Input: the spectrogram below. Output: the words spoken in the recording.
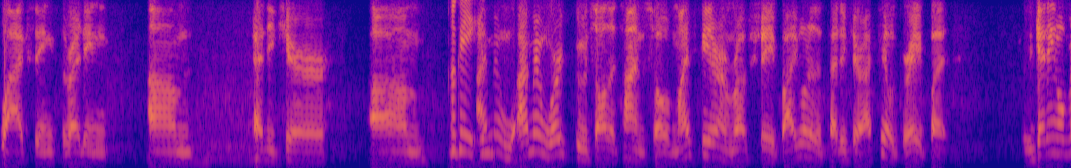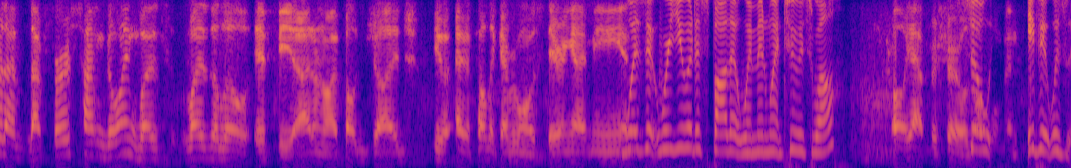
waxing, threading, um, pedicure. Um, Okay. I'm in I'm in work boots all the time, so my feet are in rough shape. I go to the pedicure, I feel great, but getting over that that first time going was was a little iffy. I don't know. I felt judged. You know, I felt like everyone was staring at me. was it? Were you at a spa that women went to as well? oh yeah, for sure. It was So, if it was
